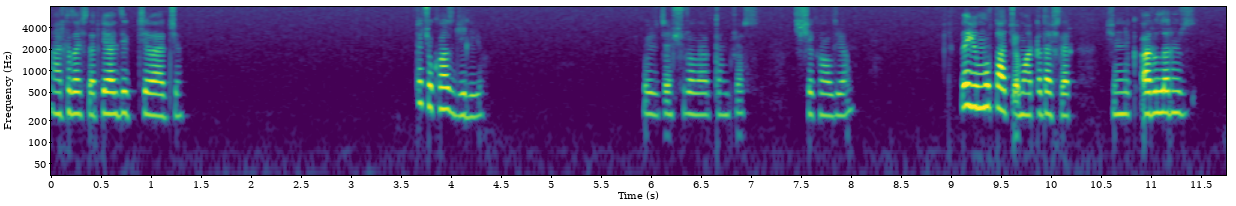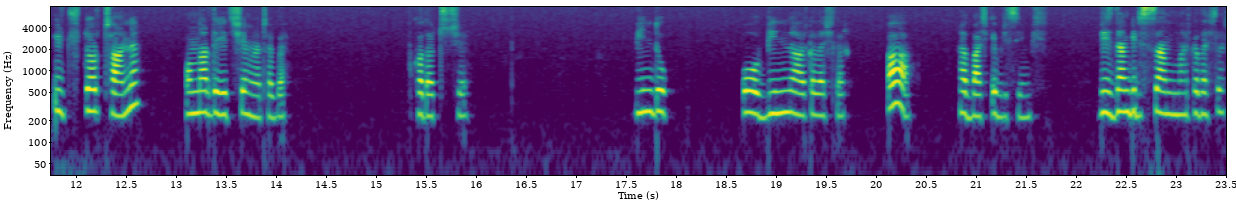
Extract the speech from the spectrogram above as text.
Arkadaşlar geldikçe vereceğim. Da çok az geliyor. O yüzden şuralardan biraz çiçek alacağım. Ve yumurta atacağım arkadaşlar. Şimdi arılarımız 3-4 tane. Onlar da yetişemiyor tabi. Bu kadar çiçeğe. Bin dok o binli arkadaşlar. Aa, ha başka birisiymiş. Bizden birisi sandım arkadaşlar.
